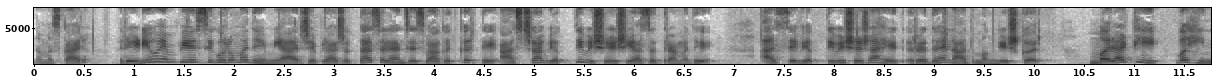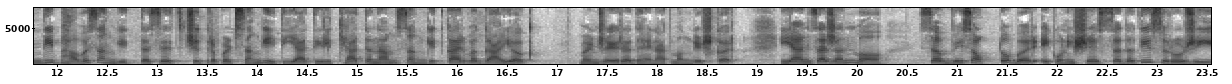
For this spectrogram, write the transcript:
नमस्कार. Radio M P S C गुरुमध्ये मी आर जे प्राजक्ता सगळ्यांचे स्वागत करते आजच्या व्यक्तिविशेष या सत्रामध्ये. आजचे व्यक्तिविशेष आहेत हृदयनाथ मंगेशकर. मराठी व हिंदी भावसंगीत तसेच चित्रपट संगीत यातील ख्यातनाम संगीतकार व गायक म्हणजे हृदयनाथ मंगेशकर. यांचा जन्म सव्वीस ऑक्टोबर एकोणीसशे सदतीस रोजी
